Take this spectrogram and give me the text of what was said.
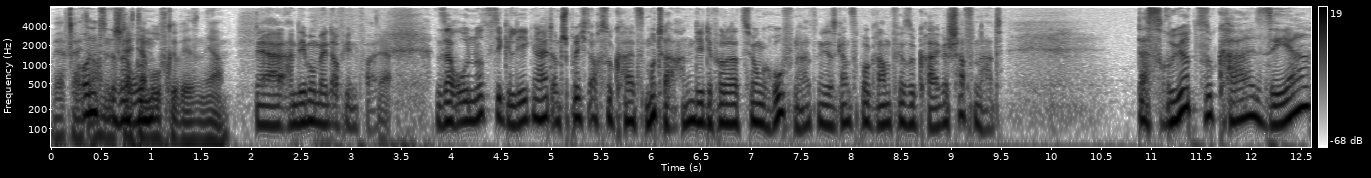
Wäre vielleicht und auch ein schlechter Move gewesen, ja. Ja, an dem Moment auf jeden Fall. Ja. Saru nutzt die Gelegenheit und spricht auch Sokals Mutter an, die die Föderation gerufen hat und die das ganze Programm für Sokal geschaffen hat. Das rührt Sokal sehr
